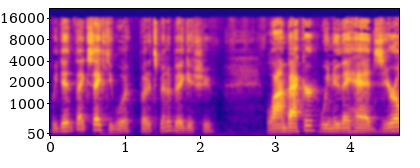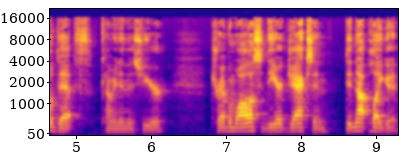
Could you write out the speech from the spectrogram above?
We didn't think safety would, but it's been a big issue. Linebacker, we knew they had zero depth coming in this year. Trevin Wallace and D'Eryk Jackson did not play good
